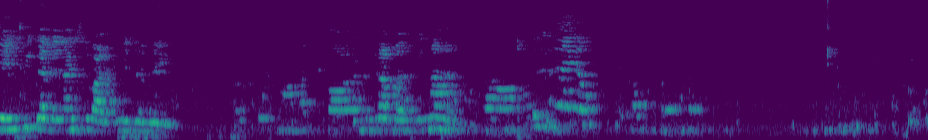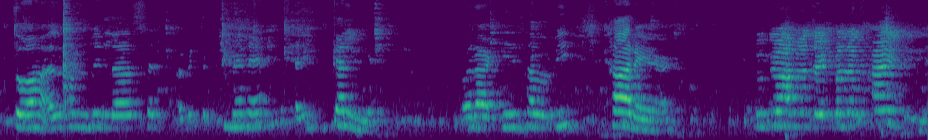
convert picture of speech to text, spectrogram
चेंज भी कर लेना बाद में जल्दी इतना बस ना तो अल्हम्दुलिल्लाह से अभी तक मैंने खरीद कर लिया और आके सब अभी खा रहे हैं। क्योंकि तो एक पहले खाई थी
